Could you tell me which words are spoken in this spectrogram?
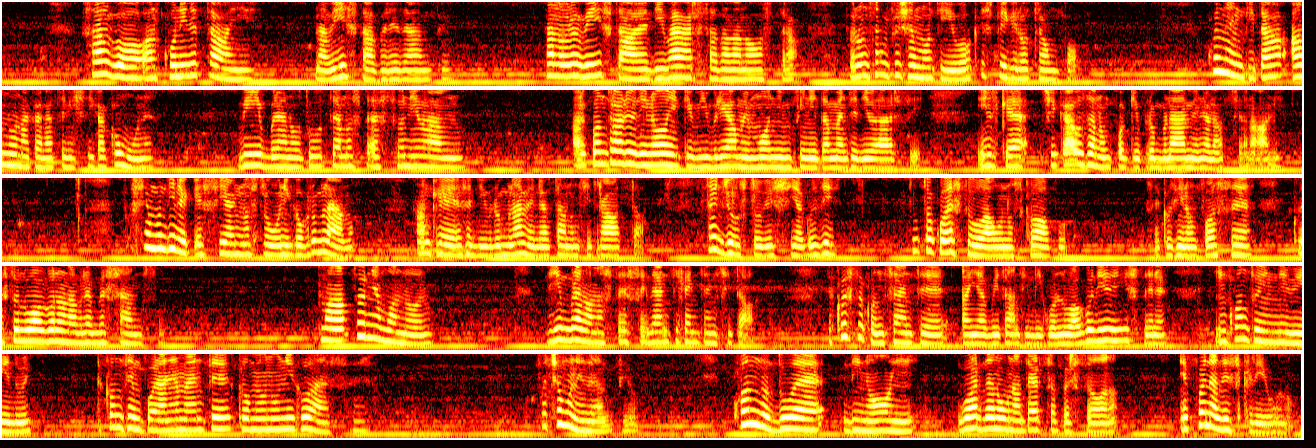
salvo alcuni dettagli. La vista, per esempio. La loro vista è diversa dalla nostra per un semplice motivo che spiegherò tra un po'. Quelle entità hanno una caratteristica comune. Vibrano tutte allo stesso livello al contrario di noi che vibriamo in modi infinitamente diversi, il che ci causa non pochi problemi relazionali. Possiamo dire che sia il nostro unico problema, anche se di problemi in realtà non si tratta. È giusto che sia così. Tutto questo ha uno scopo. Se così non fosse, questo luogo non avrebbe senso. Ma torniamo a loro. Vibrano alla stessa identica intensità e questo consente agli abitanti di quel luogo di esistere in quanto individui e contemporaneamente come un unico essere. Facciamo un esempio. Quando due di noi guardano una terza persona e poi la descrivono,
